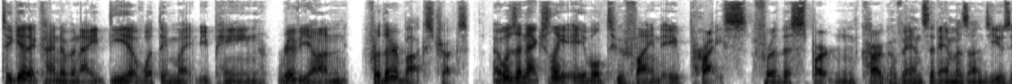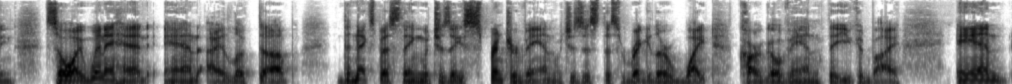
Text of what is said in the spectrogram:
to get a kind of an idea of what they might be paying Rivian for their box trucks. I wasn't actually able to find a price for the Spartan cargo vans that Amazon's using. So I went ahead and I looked up the next best thing, which is a Sprinter van, which is just this regular white cargo van that you could buy. And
